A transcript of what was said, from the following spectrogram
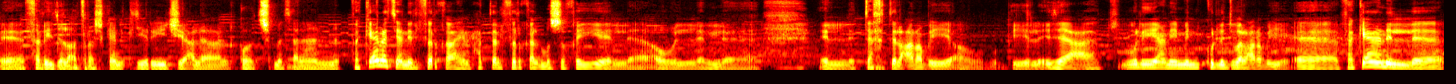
آه، فريد الأطرش كان كثير يجي على القدس مثلا. فكانت يعني الفرقة يعني حتى الفرقة الموسيقية ال- أو ال- ال- التخت العربي أو بالإذاعة تقولي يعني من كل الدول العربية. آه، فكان ال-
